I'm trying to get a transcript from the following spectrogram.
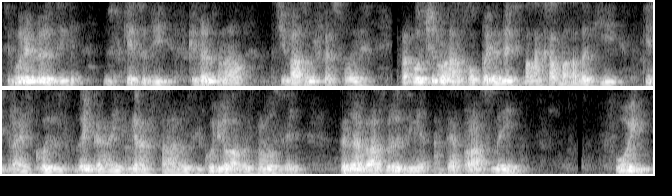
Segura aí, belezinha. Não esqueça de se inscrever no canal, ativar as notificações para continuar acompanhando esse balacabado aqui que traz coisas legais, engraçadas e curiosas para você. Um grande abraço, belezinha. Até a próxima aí. Fui.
